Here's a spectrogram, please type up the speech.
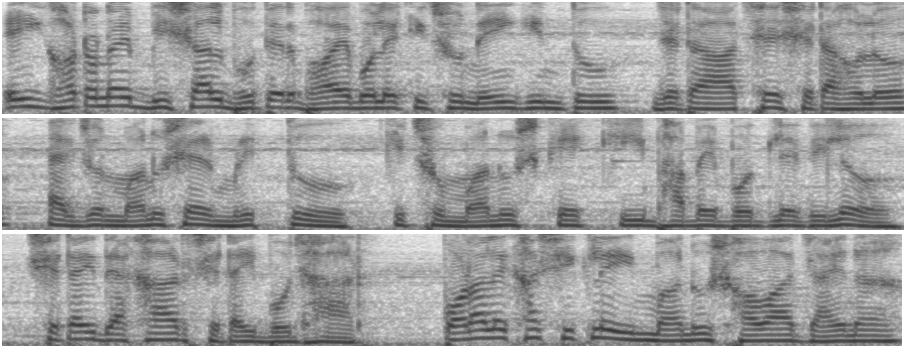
এই ঘটনায় বিশাল ভূতের ভয় বলে কিছু নেই কিন্তু যেটা আছে সেটা হলো একজন মানুষের মৃত্যু। কিছু মানুষকে কীভাবে বদলে দিল সেটাই দেখার, সেটাই বোঝার। পড়ালেখা শিখলেই মানুষ হওয়া যায় না,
